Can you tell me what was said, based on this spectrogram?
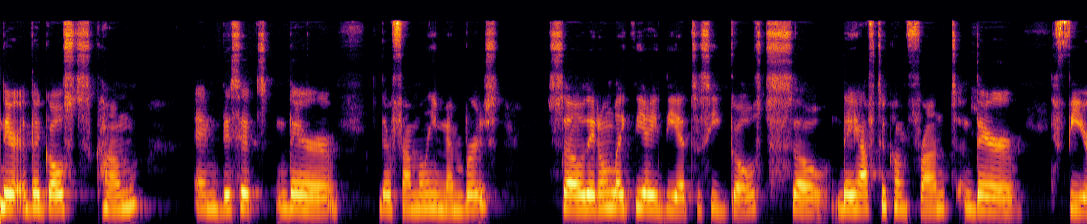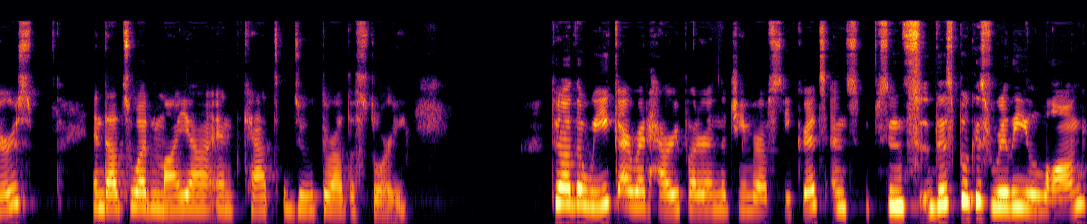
their the ghosts come and visit their their family members. So they don't like the idea to see ghosts, so they have to confront their fears. And that's what Maya and Cat do throughout the story. Throughout the week, I read Harry Potter and the Chamber of Secrets, and since this book is really long,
